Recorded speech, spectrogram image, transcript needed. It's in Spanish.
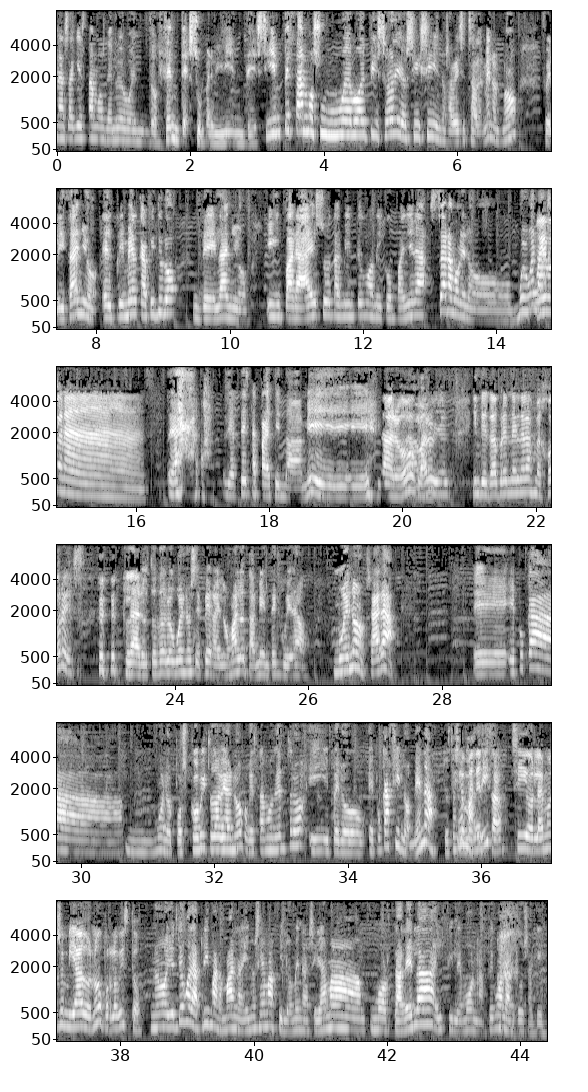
Buenas, aquí estamos de nuevo en Docentes Supervivientes y empezamos un nuevo episodio. Sí, sí, nos habéis echado de menos, ¿no? Feliz año, el primer capítulo del año. Y para eso también tengo a mi compañera Sara Moreno. Muy buenas. Muy buenas. ya te estás pareciendo a mí. Claro, Ah, claro. yo Intento aprender de las mejores. Claro, todo lo bueno se pega y lo malo también, ten cuidado. Bueno, Sara, eh, época, mm, bueno, post-COVID todavía no, porque estamos dentro, y pero época Filomena. ¿Tú estás en Madrid? Sí, os la hemos enviado, ¿no? Por lo visto. No, yo tengo a la prima hermana y no se llama Filomena, se llama Mortadela y Filemona. Tengo a las dos aquí.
